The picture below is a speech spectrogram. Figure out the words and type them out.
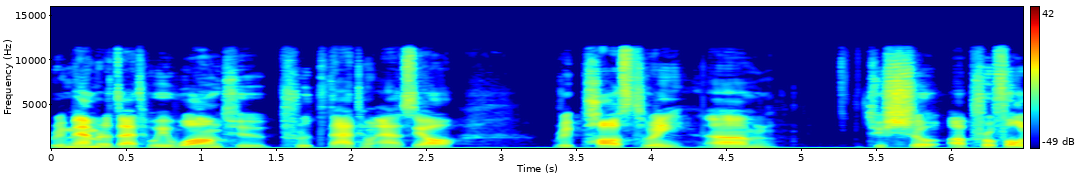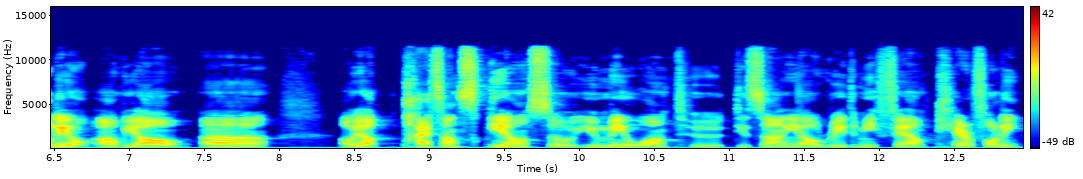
Remember that we want to put that as your repository um, to show a portfolio of your uh, of your Python skill so you may want to design your readme file carefully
